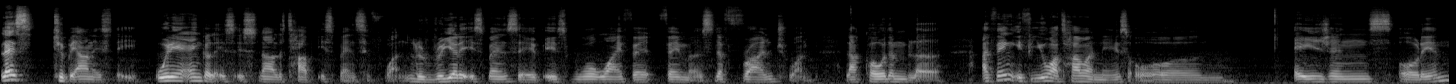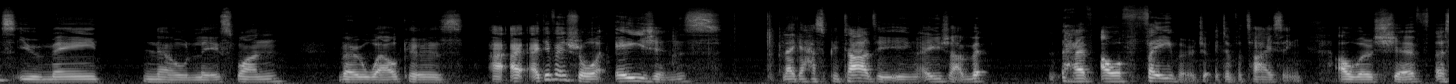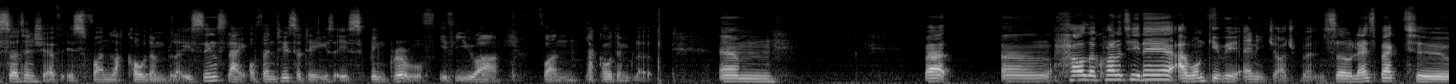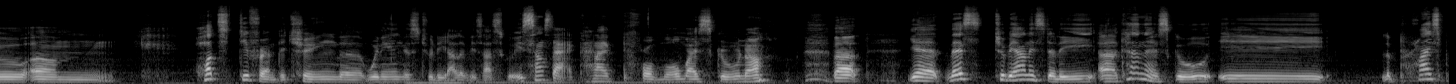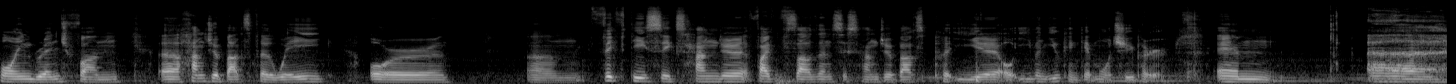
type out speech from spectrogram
let's to be honest, eh, William Angliss is not the top expensive one. The really expensive is worldwide fa- famous, the French one, La Cordon Bleu. I think if you are Taiwanese or um, Asians audience, you may know this one very well because I, I, I different sure Asians, like hospitality in Asia, have our favor to advertising our chef, a certain chef is from La Cordon Bleu. It seems like authenticity is, is being proved if you are from La Cordon Bleu. Um, but um, how the quality there, I won't give you any judgment. So let's back to um, what's different between the William Angliss to the other visa school. It sounds like I promote my school now, but yeah, let's to be honestly, uh, Canada school is the price point range from uh, hundred bucks per week or um, fifty six hundred five thousand six hundred bucks per year or even you can get more cheaper. And uh,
